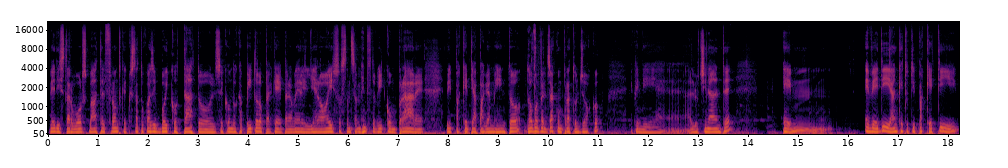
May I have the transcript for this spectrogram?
vedi Star Wars Battlefront che è stato quasi boicottato il secondo capitolo perché per avere gli eroi sostanzialmente dovevi comprare dei pacchetti a pagamento dopo aver già comprato il gioco e quindi è allucinante. E, ehm, e vedi anche tutti i pacchetti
